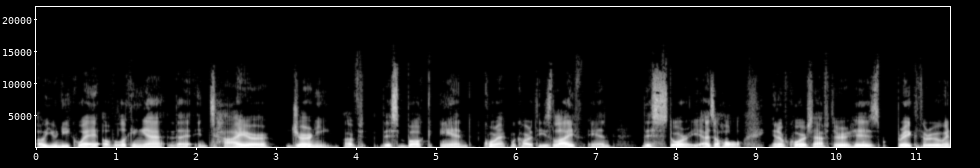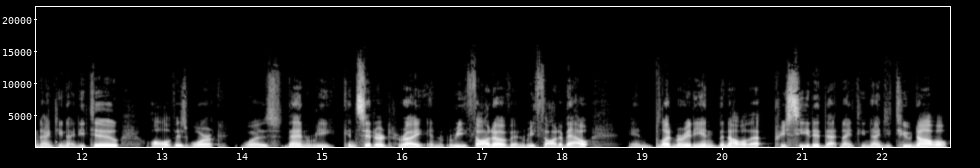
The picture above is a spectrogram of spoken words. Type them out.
a unique way of looking at the entire journey of this book and Cormac McCarthy's life and this story as a whole. And of course, after his breakthrough in 1992, all of his work was then reconsidered, right, and rethought of and rethought about. And Blood Meridian, the novel that preceded that 1992 novel,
